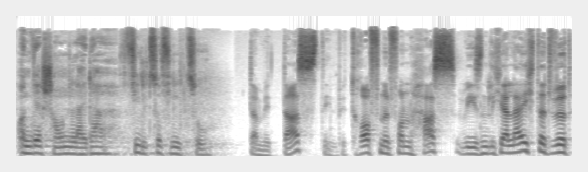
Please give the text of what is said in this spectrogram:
Und wir schauen leider viel zu viel zu. Damit das den Betroffenen von Hass wesentlich erleichtert wird,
